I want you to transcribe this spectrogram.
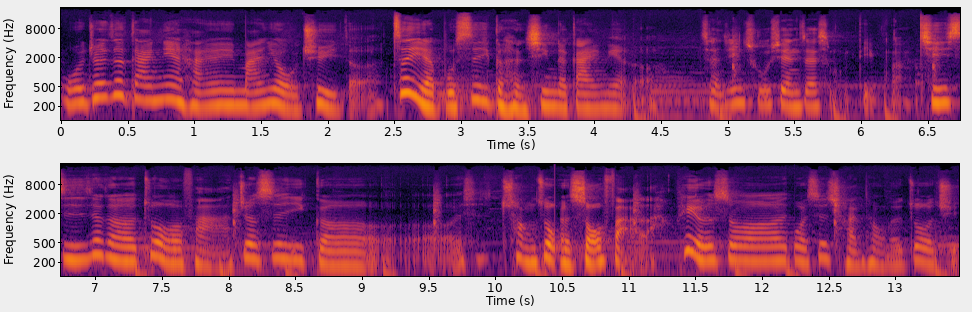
我觉得这概念还蛮有趣的，这也不是一个很新的概念了。曾经出现在什么地方？其实这个做法就是一个呃创作的手法啦。譬如说，我是传统的作曲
